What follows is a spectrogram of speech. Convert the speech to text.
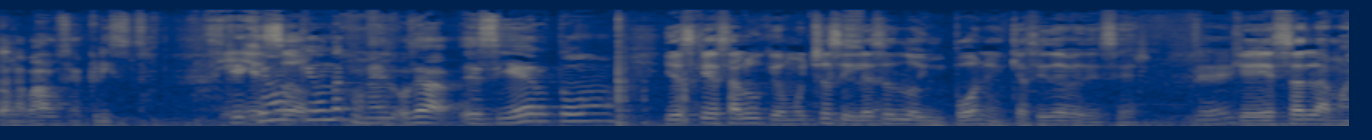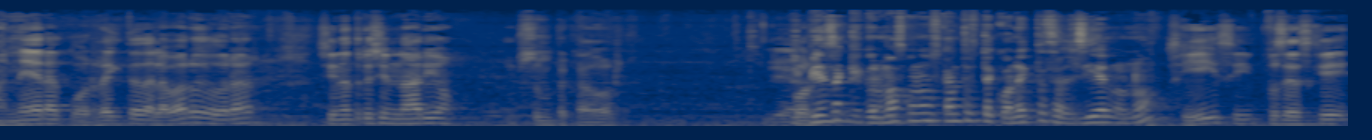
Alabado, sea Cristo. Sí, ¿Qué, eso. onda con eso? O sea, ¿es cierto? Y es que es algo que muchas iglesias lo imponen, que así debe de ser. ¿Eh? Que esa es la manera correcta de alabar o de adorar. Si no traes himnario, es un pecador. Yeah. Y piensan que con más con unos cantos te conectas al cielo, ¿no? Sí, sí, pues es que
